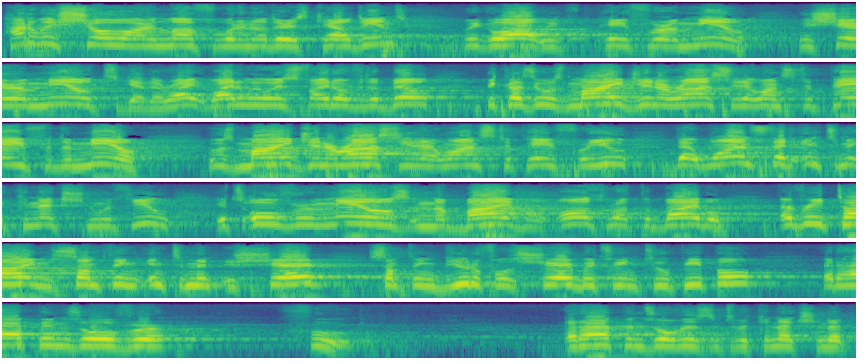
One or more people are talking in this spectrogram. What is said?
How do we show our love for one another as Chaldeans? We go out, we pay for a meal, we share a meal together, right? Why do we always fight over the bill? Because it was my generosity that wants to pay for the meal. It was my generosity that wants to pay for you, that wants that intimate connection with you. It's over meals in the Bible, all throughout the Bible. Every time something intimate is shared, something beautiful is shared between two people, it happens over food. It happens over this intimate connection that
